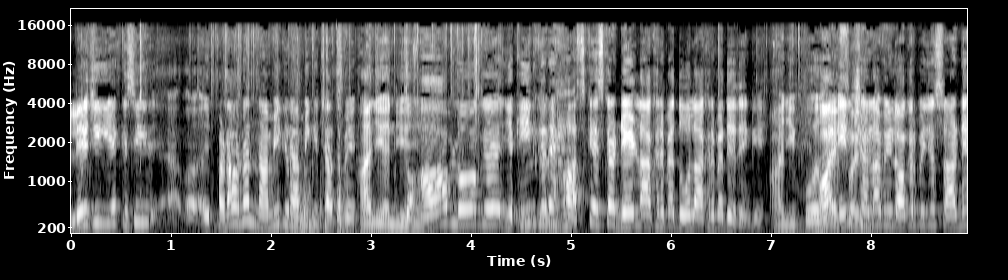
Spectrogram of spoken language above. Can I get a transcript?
ले जी ये किसी पड़ा हो ना नामी ग्रामी की छत पे? हाँ जी हाँ जी तो हाँ आप लोग यकीन करें हंस के इसका डेढ़ लाख रुपए दो लाख रुपए दे देंगे। हाँ जी बहुत और हाई व्लॉगर पेजेस स्टार ने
